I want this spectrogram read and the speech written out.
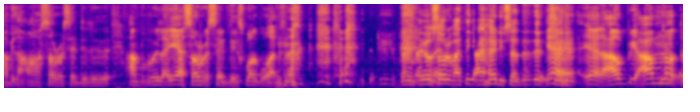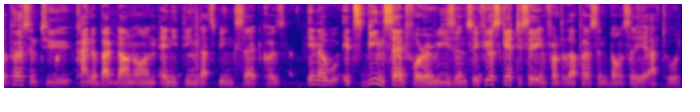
I'll be like, oh, Saurav said this. I'm be like, yeah, Saurav said this. What one? Yo, sort of. I think I heard you said this. yeah, yeah. I'll be. I'm not the person to kind of back down on anything that's being said because you know it's being said for a reason. So if you're scared to say it in front of that person, don't say it at all.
